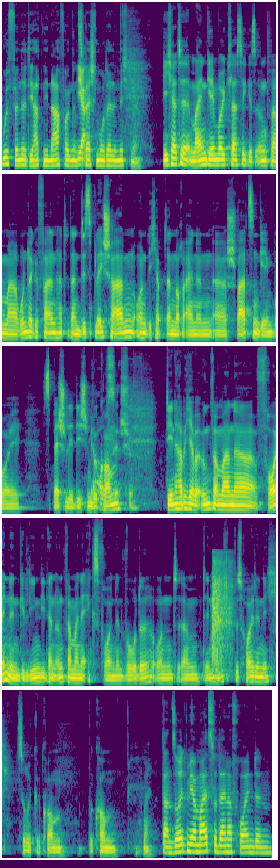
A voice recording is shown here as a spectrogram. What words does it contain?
cool finde. Die hatten die nachfolgenden Ja. Special-Modelle nicht mehr. Ich hatte, mein Game Boy Classic ist irgendwann mal runtergefallen, hatte dann Displayschaden und ich habe dann noch einen äh, schwarzen Game Boy Special Edition Ja, auch bekommen. sehr schön. Den habe ich aber irgendwann mal einer Freundin geliehen, die dann irgendwann meine Ex-Freundin wurde und ähm, den habe ich bis heute nicht zurückgekommen bekommen. Dann sollten wir mal zu deiner Freundin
